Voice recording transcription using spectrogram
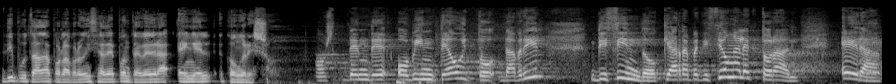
diputada por la provincia de Pontevedra en el Congreso dende o 28 de abril dicindo que a repetición electoral era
